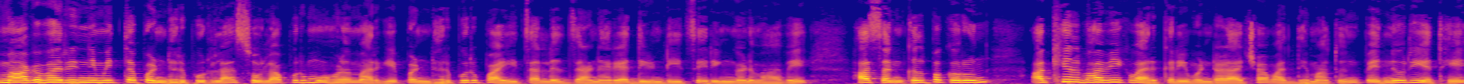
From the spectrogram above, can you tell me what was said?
माघवारीनिमित्त पंढरपूरला सोलापूर मोहळ मार्गे पंढरपूर पायी चालत जाणाऱ्या दिंडीचे रिंगण व्हावे हा संकल्प करून अखिल भाविक वारकरी मंडळाच्या माध्यमातून पेन्नूर येथे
